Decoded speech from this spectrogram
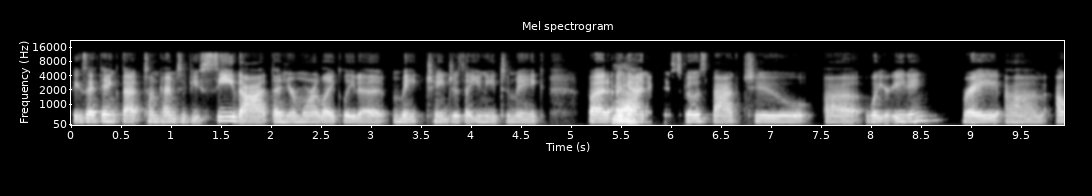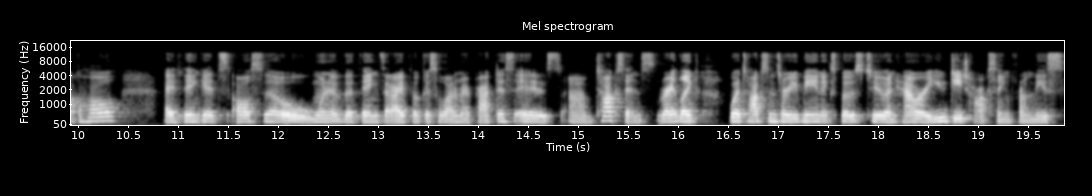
because I think that sometimes if you see that, then you're more likely to make changes that you need to make. But Yeah, again, it just goes back to uh, what you're eating, right? Um, alcohol. I think it's also one of the things that I focus a lot in my practice is um, toxins, right? Like what toxins are you being exposed to and how are you detoxing from these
